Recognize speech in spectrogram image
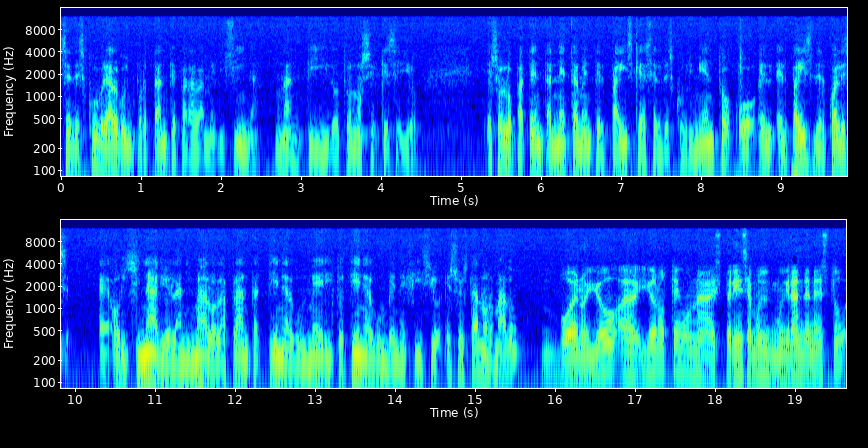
se descubre algo importante para la medicina, un antídoto, no sé qué sé yo, ¿eso lo patenta netamente el país que hace el descubrimiento o el, país del cual es eh, originario el animal o la planta tiene algún mérito, tiene algún beneficio? ¿Eso está normado? Bueno, yo, eh, yo no tengo una experiencia muy, muy grande en esto,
